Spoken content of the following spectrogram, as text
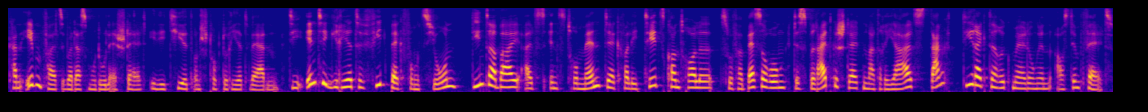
kann ebenfalls über das Modul erstellt, editiert und strukturiert werden. Die integrierte Feedback-Funktion dient dabei als Instrument der Qualitätskontrolle zur Verbesserung des bereitgestellten Materials dank direkter Rückmeldungen aus dem Feld.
